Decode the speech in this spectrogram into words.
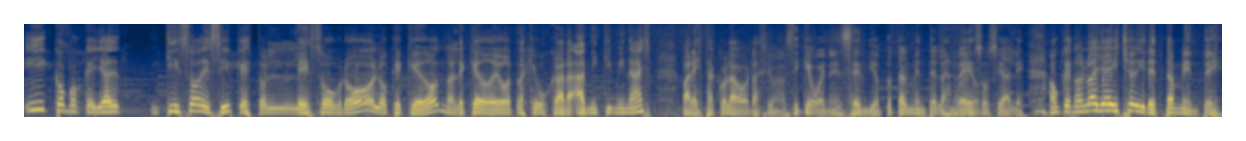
y como que ella quiso decir que esto le sobró lo que quedó, no le quedó de otras que buscar a Nicki Minaj para esta colaboración. Así que, bueno, encendió totalmente las Bueno. redes sociales, aunque no lo haya dicho directamente.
